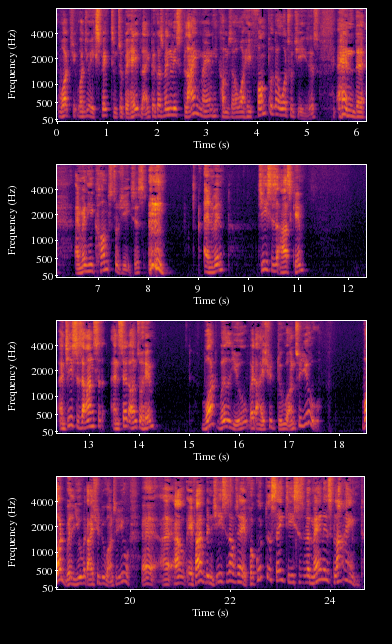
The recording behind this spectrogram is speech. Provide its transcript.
what you, what you expect him to behave like. Because when this blind man he comes over, he fumbled over to Jesus, and uh, and when he comes to Jesus, and when Jesus asked him, and Jesus answered and said unto him, what will you that I should do unto you? What will you that I should do unto you? Uh, I, I, if I've been Jesus, I would say, for goodness sake, Jesus, the man is blind.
